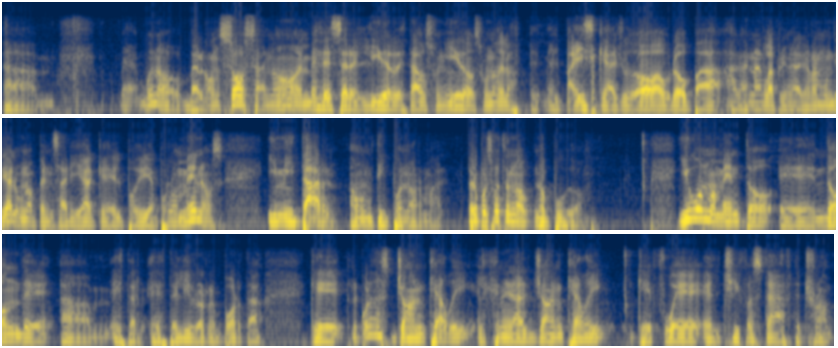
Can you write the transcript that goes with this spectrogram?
eh, bueno, vergonzosa, ¿no? En vez de ser el líder de Estados Unidos, uno de los, eh, el país que ayudó a Europa a ganar la Primera Guerra Mundial, uno pensaría que él podría por lo menos imitar a un tipo normal. Pero por supuesto no, no pudo. Y hubo un momento en donde, este, este libro reporta, que, ¿recuerdas John Kelly, el general John Kelly, que fue el chief of staff de Trump?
